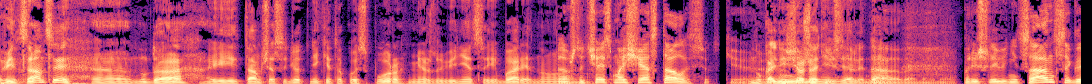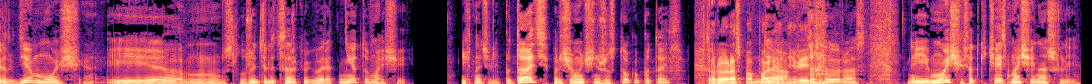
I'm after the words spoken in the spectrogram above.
Венецианцы, э, ну да, и там сейчас идет некий такой спор между Венецией и Бари, но... Потому что часть мощи осталась все-таки. Ну, конечно, все же они взяли, да. Да, да, да, да. Пришли венецианцы, говорят, где мощи? И служители церкви говорят, нету мощей. Их начали пытать, причем очень жестоко пытать. Второй раз попали да, они, видите? Второй раз. И мощи все-таки часть мощей нашли.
